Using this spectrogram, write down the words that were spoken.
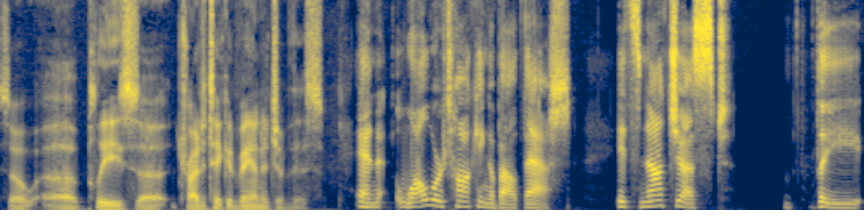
So uh, please uh, try to take advantage of this. And while we're talking about that, it's not just the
